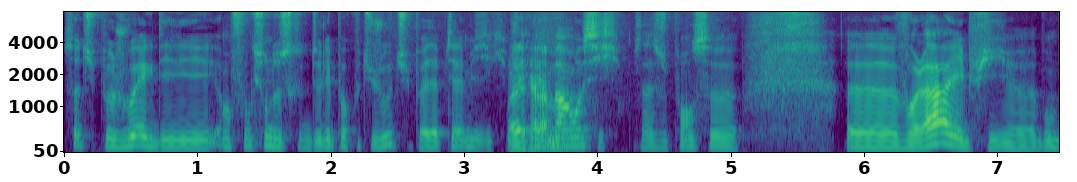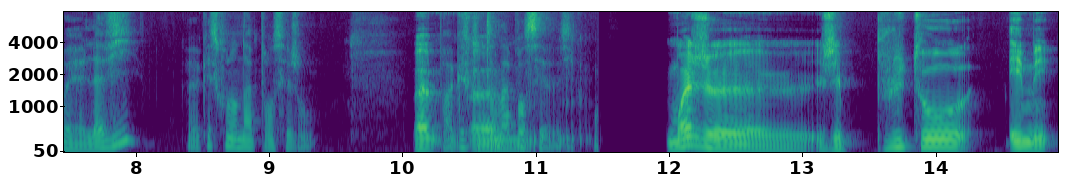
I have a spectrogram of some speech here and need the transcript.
soit tu peux jouer avec des, en fonction de, ce- de l'époque où tu joues, tu peux adapter la musique. Ouais, carrément. marrant aussi. Ça, je pense. euh, euh, voilà, et puis euh, bon, ben la vie. Euh, Qu'est-ce qu'on en a pensé, Jean? Ouais, Enfin, Qu'est-ce que t'en as euh, pensé. Moi, je, j'ai plutôt aimé.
